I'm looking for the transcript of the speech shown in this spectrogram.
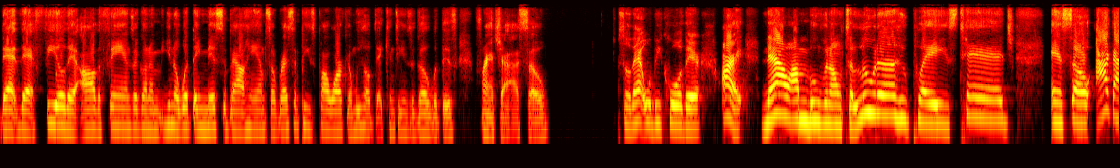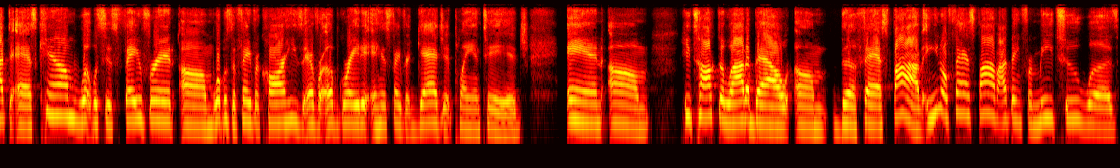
that that feel that all the fans are gonna, you know, what they miss about him. So rest in peace, Paul Walker, and we hope that continues to go with this franchise. So so that will be cool there. All right, now I'm moving on to Luda, who plays Tej. And so I got to ask him what was his favorite, um, what was the favorite car he's ever upgraded and his favorite gadget playing Tej. And um, he talked a lot about um the Fast Five, and you know, Fast Five. I think for me too was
